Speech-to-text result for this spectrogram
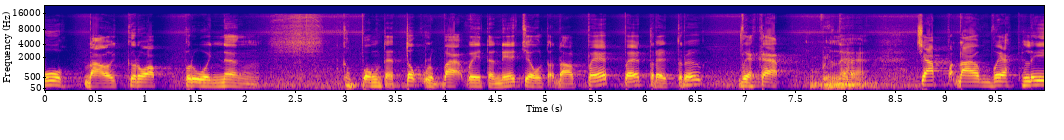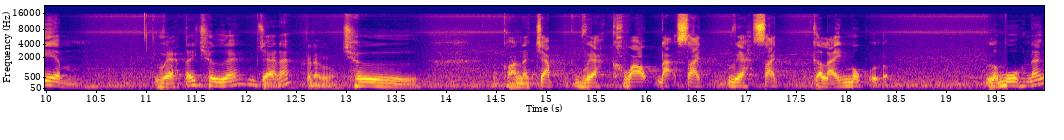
បួសដោយក្របព្រួយនឹងកំពុងតែទុកលំបាកវេទនាចូលទៅដល់ពេទ្យពេទ្យត្រូវត្រូវវះកាត់ណាចាប់ផ្ដើមវះភ្លាមវះទៅឈឺហ៎ចាណាឈឺគាត់ទៅចាប់វះខ្វោកដាក់សាច់វះសាច់កន្លែងមុខរបួសហ្នឹង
